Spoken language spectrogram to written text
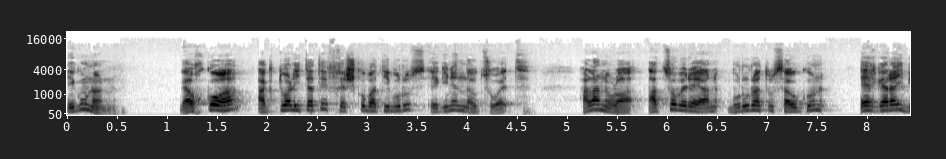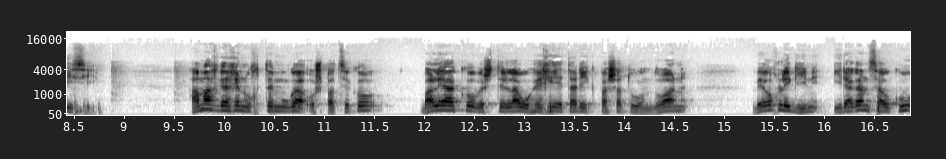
Egunon, gaurkoa aktualitate fresko bati buruz eginen dautzuet, hala nola atzo berean bururatu zaukun ergarai bizi. Hamargarren urte muga ospatzeko, baleako beste lau herrietarik pasatu ondoan, behorlegin iragan zauku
